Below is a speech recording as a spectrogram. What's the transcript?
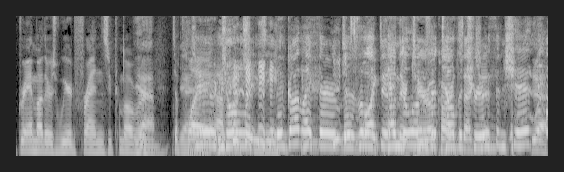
grandmother's weird friends who come over Yeah. to Yeah, play. Dude, uh, totally. They've got like their You those little like walked their pendulums tarot that tell the section. truth and shit. Yeah.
